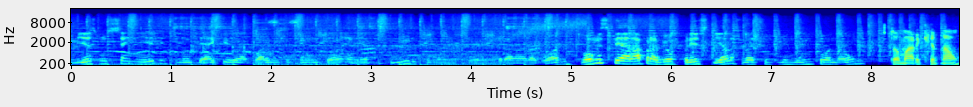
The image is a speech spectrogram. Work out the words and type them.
mesmo sem ele, no deck agora você tem um dano aí absurdo com, com Granada Goblin. Vamos esperar para ver o preço dela, se vai subir muito ou não. Tomara que não.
